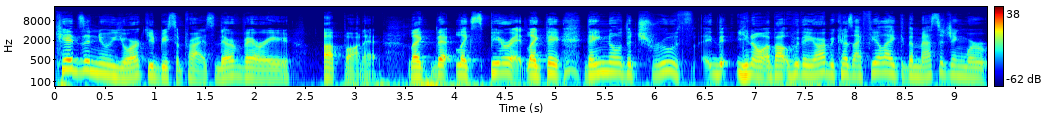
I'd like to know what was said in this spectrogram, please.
Kids in New York, you'd be surprised. They're very up on it. Like that like spirit. Like they they know the truth, you know, about who they are because I feel like the messaging we're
